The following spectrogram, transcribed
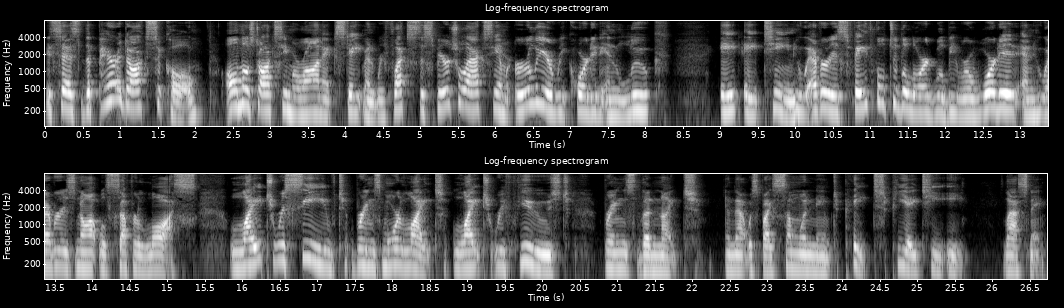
It says, The paradoxical, almost oxymoronic statement reflects the spiritual axiom earlier recorded in Luke 8:18 whoever is faithful to the Lord will be rewarded and whoever is not will suffer loss Light received brings more light. Light refused brings the night. And that was by someone named Pate, P-A-T-E, last name.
